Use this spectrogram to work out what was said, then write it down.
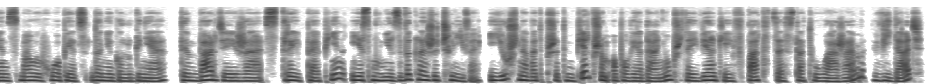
więc mały chłopiec do niego lgnie. Tym bardziej, że stryj Pepin jest mu niezwykle życzliwy. I już nawet przy tym pierwszym opowiadaniu, przy tej wielkiej wpadce z tatuażem, widać,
